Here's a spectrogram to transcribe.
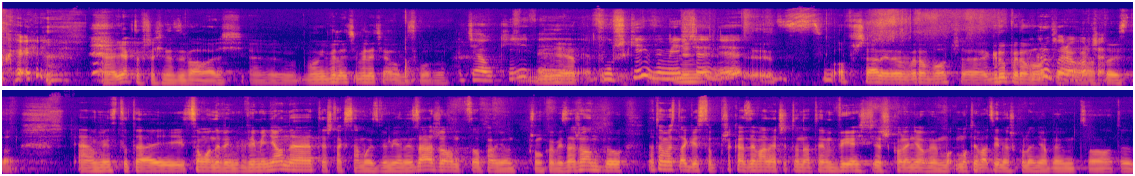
Okej. E, jak to wcześniej nazywałaś? E, bo mi wyleci, wyleciało mi słowo. Działki, Nie. e, puszki, wymieście, nie? E, Obszary ro- robocze, grupy robocze. Grupy robocze. O, to jest to. Więc tutaj są one wy- wymienione, też tak samo jest wymieniony zarząd, co pełnią członkowie zarządu. Natomiast tak jest to przekazywane, czy to na tym wyjeździe szkoleniowym, mo- motywacyjno-szkoleniowym, co to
